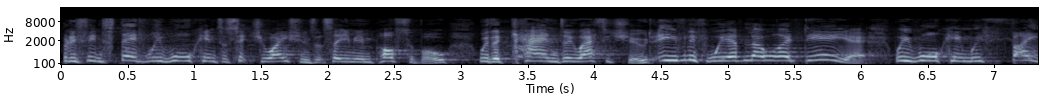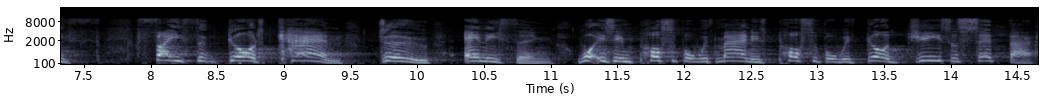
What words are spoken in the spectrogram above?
But if instead we walk into situations that seem impossible with a can do attitude, even if we have no idea yet, we walk in with faith. Faith that God can do anything. What is impossible with man is possible with God. Jesus said that.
